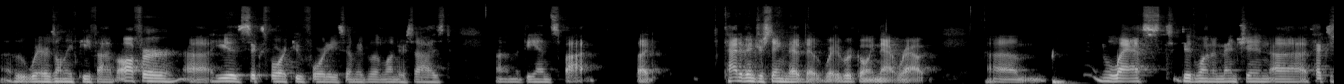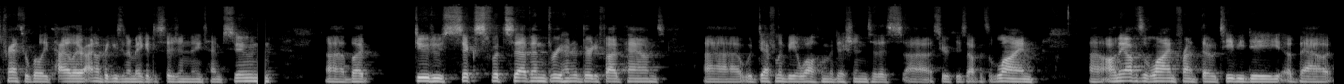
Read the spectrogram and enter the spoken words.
uh, who wears only P5 offer. Uh, he is 6'4", 240, so maybe a little undersized um, at the end spot, but kind of interesting that, that we're going that route. Um, last, did want to mention uh, Texas transfer Willie Tyler. I don't think he's going to make a decision anytime soon, but dude who's six foot seven, 335 pounds – uh, would definitely be a welcome addition to this uh, Syracuse offensive line. Uh, on the offensive line front, though, TBD about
